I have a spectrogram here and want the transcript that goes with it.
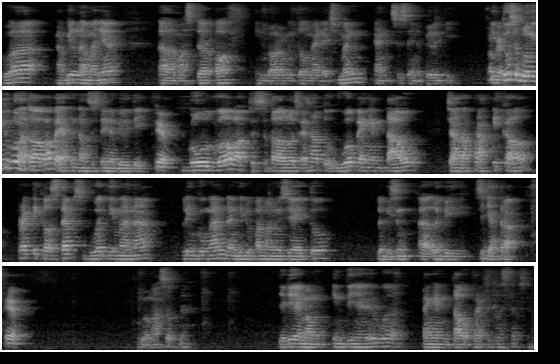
gue ambil namanya uh, Master of Environmental Management and Sustainability Oke. itu sebelum itu gue nggak tahu apa apa ya tentang sustainability Iya. goal gue waktu setelah lulus S1 gue pengen tahu cara praktikal practical steps buat gimana lingkungan dan kehidupan manusia itu lebih eh, lebih sejahtera. Iya. Gue masuk dah. Jadi emang intinya itu gue pengen tahu practical steps.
